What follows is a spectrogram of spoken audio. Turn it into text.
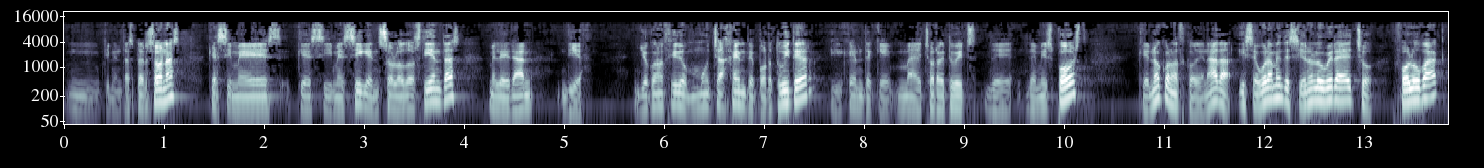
mm, 500 personas que si, me, que si me siguen solo 200 me leerán 10. Yo he conocido mucha gente por Twitter y gente que me ha hecho retweets de, de mis posts que no conozco de nada. Y seguramente si yo no le hubiera hecho follow back,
